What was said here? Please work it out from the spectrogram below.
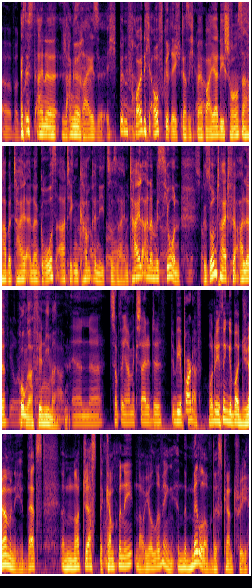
of a Es ist eine lange Reise. Ich bin freudig aufgeregt, dass ich bei Bayer die Chance habe, Teil einer großartigen Company zu sein, Teil einer Mission. Gesundheit für alle, Hunger für niemanden. and uh, something I'm excited to to be a part of. What do you think about Germany? That's not just the company. Now you're living in the middle of this country,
